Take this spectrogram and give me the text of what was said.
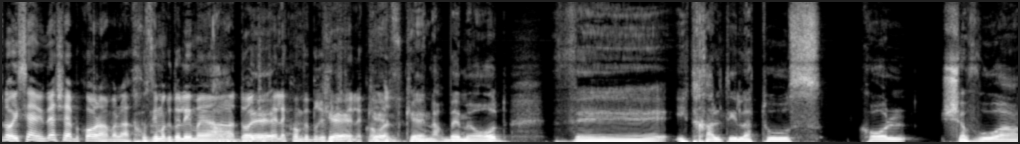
לא, ECI אני יודע שהיה בכל העולם, אבל החוזים הגדולים היה דויטשה טלקום ובריטיש כן, טלקום. כן, אז... כן, הרבה מאוד. והתחלתי לטוס כל שבוע,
